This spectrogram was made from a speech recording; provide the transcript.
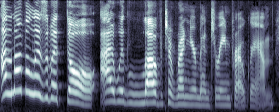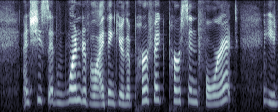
I love Elizabeth Dole. I would love to run your mentoring program. And she said, Wonderful. I think you're the perfect person for it. You,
